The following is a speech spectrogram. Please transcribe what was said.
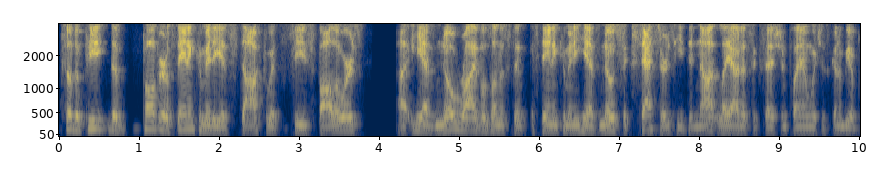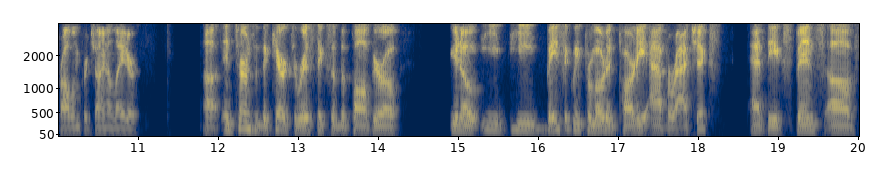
so the P, the Politburo Standing Committee is stocked with Xi's followers. Uh, he has no rivals on the st- standing committee. He has no successors. He did not lay out a succession plan, which is going to be a problem for China later. Uh, in terms of the characteristics of the Politburo, you know, he he basically promoted party apparatchiks at the expense of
